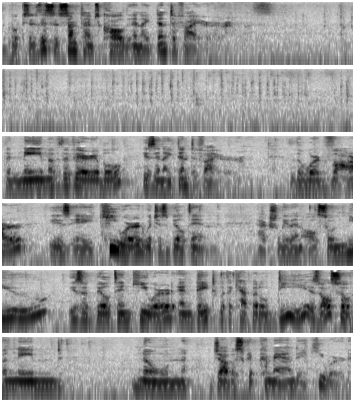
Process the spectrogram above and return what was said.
The book says this is sometimes called an identifier. The name of the variable is an identifier. The word var is a keyword which is built in. Actually, then also new is a built-in keyword, and date with a capital D is also a named known JavaScript command, a keyword.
